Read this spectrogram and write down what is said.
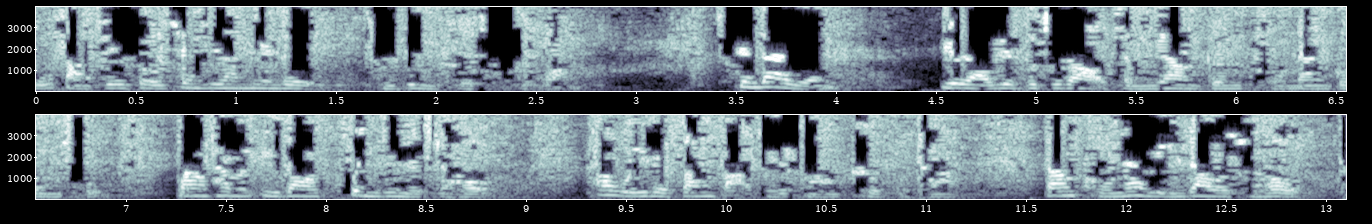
无法接受，甚至要面对疾病和死亡。现代人越来越不知道怎么样跟苦难共处，当他们遇到困境的时候，他唯一的方法就是想要克服它。当苦难临到的时候，他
